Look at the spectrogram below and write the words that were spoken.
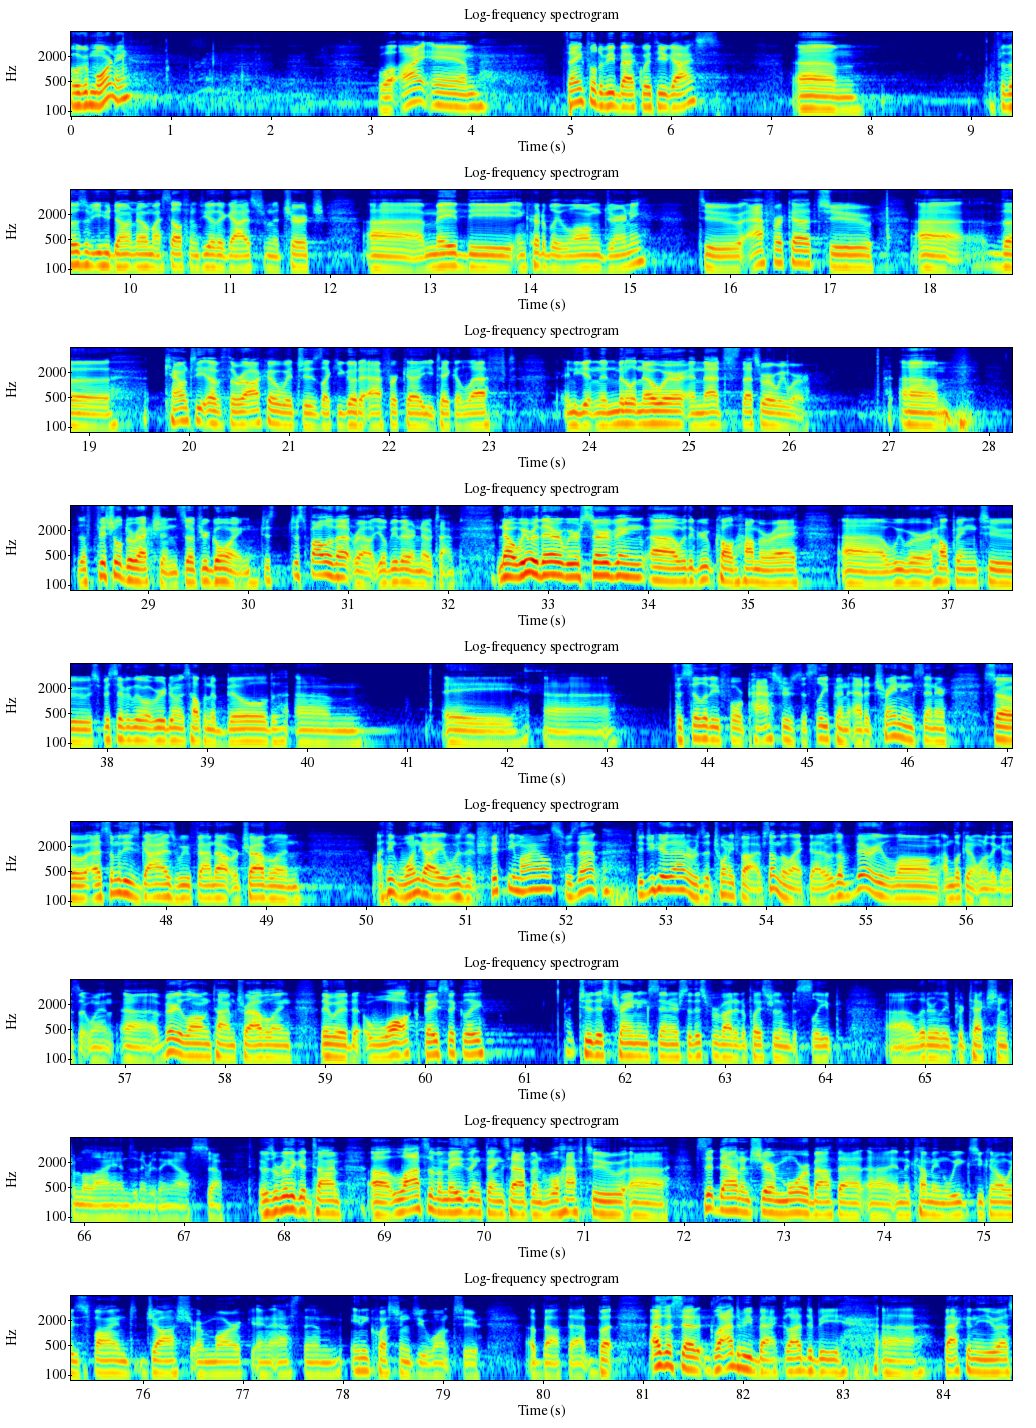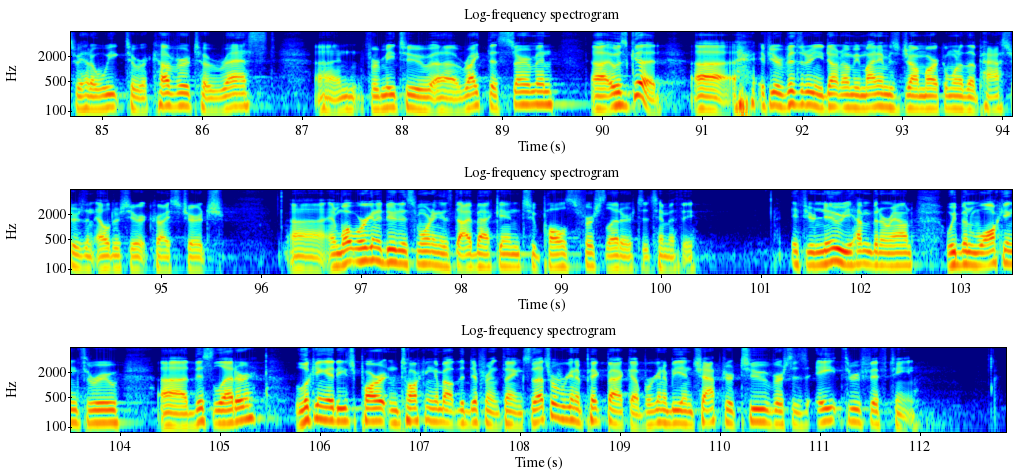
Well, good morning. Well, I am thankful to be back with you guys. Um, for those of you who don't know, myself and a few other guys from the church uh, made the incredibly long journey to Africa, to uh, the county of Tharaka, which is like you go to Africa, you take a left, and you get in the middle of nowhere, and that's, that's where we were. Um, official directions. So if you're going, just just follow that route. You'll be there in no time. No, we were there. We were serving uh, with a group called Hamare. Uh, we were helping to specifically what we were doing is helping to build um, a uh, facility for pastors to sleep in at a training center. So as some of these guys we found out were traveling I think one guy was it 50 miles? Was that? Did you hear that, or was it 25? Something like that. It was a very long. I'm looking at one of the guys that went. Uh, very long time traveling. They would walk basically to this training center. So this provided a place for them to sleep, uh, literally protection from the lions and everything else. So it was a really good time. Uh, lots of amazing things happened. We'll have to uh, sit down and share more about that uh, in the coming weeks. You can always find Josh or Mark and ask them any questions you want to about that. But as I said, glad to be back. Glad to be uh, back in the U.S. We had a week to recover, to rest, uh, and for me to uh, write this sermon. Uh, it was good. Uh, if you're a visitor and you don't know me, my name is John Mark. I'm one of the pastors and elders here at Christ Church. Uh, and what we're going to do this morning is dive back into Paul's first letter to Timothy. If you're new, you haven't been around, we've been walking through this letter looking at each part and talking about the different things. So that's where we're going to pick back up. We're going to be in chapter 2, verses 8 through 15.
